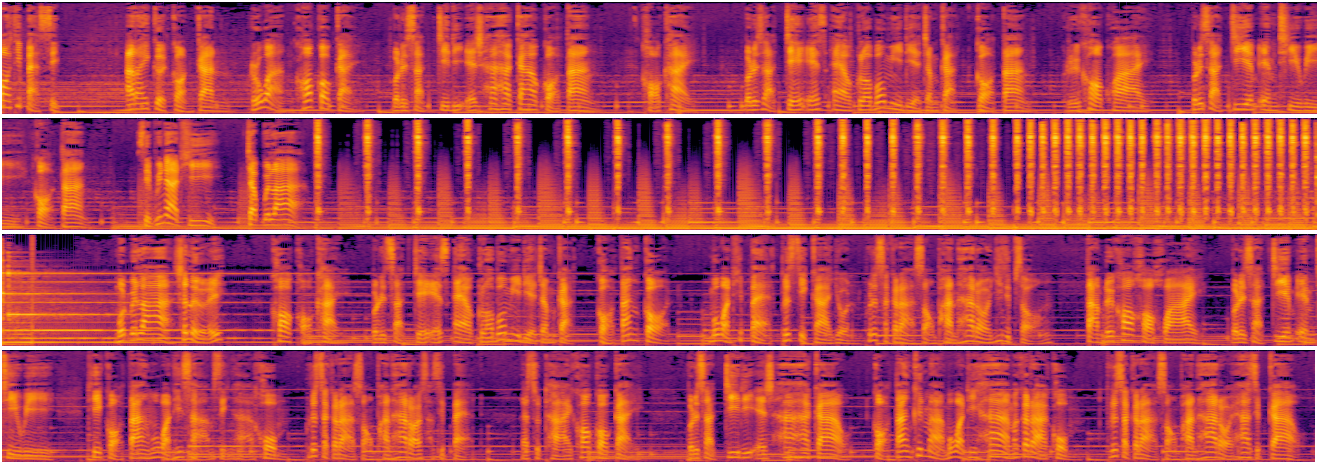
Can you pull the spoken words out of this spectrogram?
ข้อที่ 80 อะไรเกิดก่อนกัน ระหว่างข้อกอไก่ บริษัท GDH 559 ก่อตั้ง ขอไข่ บริษัท JSL Global Media จำกัดก่อตั้ง หรือคอควาย บริษัท GMM TV ก่อตั้ง 10 วินาที จับเวลาหมดเวลาเฉลย ข้อขอไข่ บริษัท JSL Global Media จำกัดก่อตั้งก่อน เมื่อวันที่ 8 พฤศจิกายน พุทธศักราช 2522 ตามด้วยข้อคอควาย บริษัท GMM TV ที่ก่อตั้งเมื่อวันที่ 3 สิงหาคม พุทธศักราช 2538 และสุดท้ายข้อกอไก่ บริษัท GDH 559 ก่อตั้งขึ้นมาเมื่อวันที่ 5 มกราคม พุทธศักราช 2559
